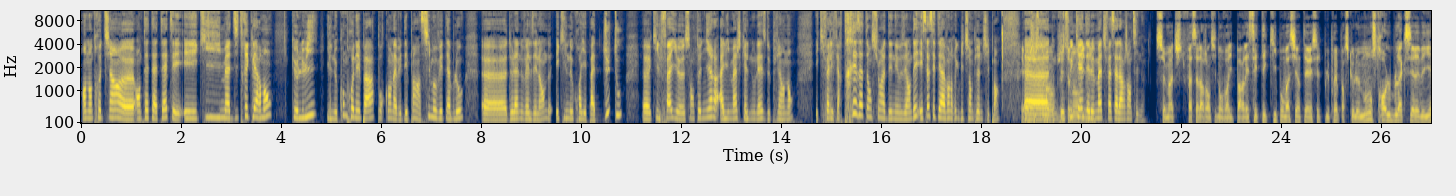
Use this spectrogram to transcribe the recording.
en, entretien euh, en tête à tête, et, et qui m'a dit très clairement que lui, il ne comprenait pas pourquoi on avait dépeint un si mauvais tableau euh, de la Nouvelle-Zélande et qu'il ne croyait pas du tout euh, qu'il faille euh, s'en tenir à l'image qu'elle nous laisse depuis un an et qu'il fallait faire très attention à des Néo-Zélandais. Et ça, c'était avant le Rugby Championship. Hein. Eh ben, donc ce week-end et le match face à l'Argentine. Ce match face à l'Argentine, on va y parler. Cette équipe, on va s'y intéresser de plus près parce que le monstre All Black s'est réveillé.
